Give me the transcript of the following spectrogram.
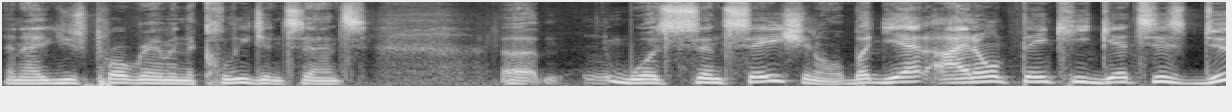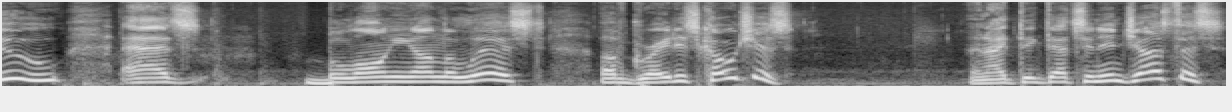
and I use program in the collegiate sense, uh, was sensational. But yet, I don't think he gets his due as belonging on the list of greatest coaches, and I think that's an injustice.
